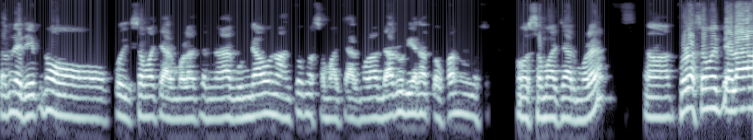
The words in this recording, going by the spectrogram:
તમને રેપનો કોઈ સમાચાર મળે, તમને આ ગુંડાઓના આંતકનો સમાચાર મળે, દારૂડિયાના તોફાનનો સમાચાર મળે. થોડા સમય પહેલા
